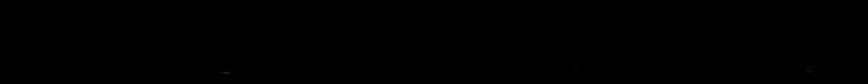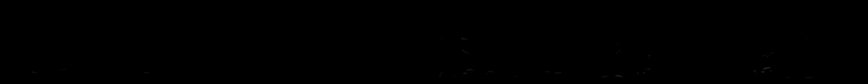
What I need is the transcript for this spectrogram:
or tip me please or tip huge. Ugh, I think you're going to offend a lot of people. Right? Got tip. I've seen uh, college fund spelled badly, like spelled wrong. Um, tip it, yeah, it's not a city in China. These are things that I've actually, I've actually seen this. Right?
